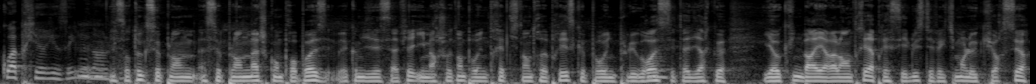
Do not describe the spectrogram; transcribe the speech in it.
quoi prioriser. dans le Et surtout que ce plan, ce plan de match qu'on propose, euh, comme disait Safia, il marche autant pour une très petite entreprise que pour une plus grosse, mm-hmm. c'est-à-dire que il n'y a aucune barrière à l'entrée. Après, c'est juste effectivement le curseur.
